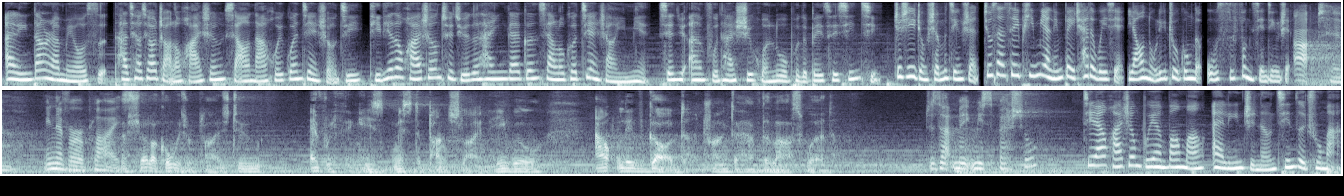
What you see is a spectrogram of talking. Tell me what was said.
艾琳当然没有死，他悄悄找了华生，想要拿回关键手机。体贴的华生却觉得他应该跟夏洛克见上一面，先去安抚他失魂落魄的悲催心情。这是一种什么精神？就算 CP 面临被拆的危险，也要努力助攻的无私奉献精神。At him, he never replies. Sherlock always replies to everything. He's Mr. Punchline. He will outlive God trying to have the last word. Does that make me special? 既然华生不愿帮忙，艾琳只能亲自出马。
